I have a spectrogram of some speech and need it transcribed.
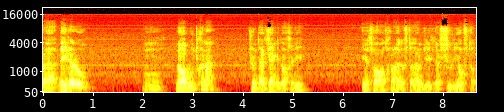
و غیره رو نابود کنن چون در جنگ داخلی این اتفاقات خواهد افتاد همونجوری که در سوریه افتاد.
